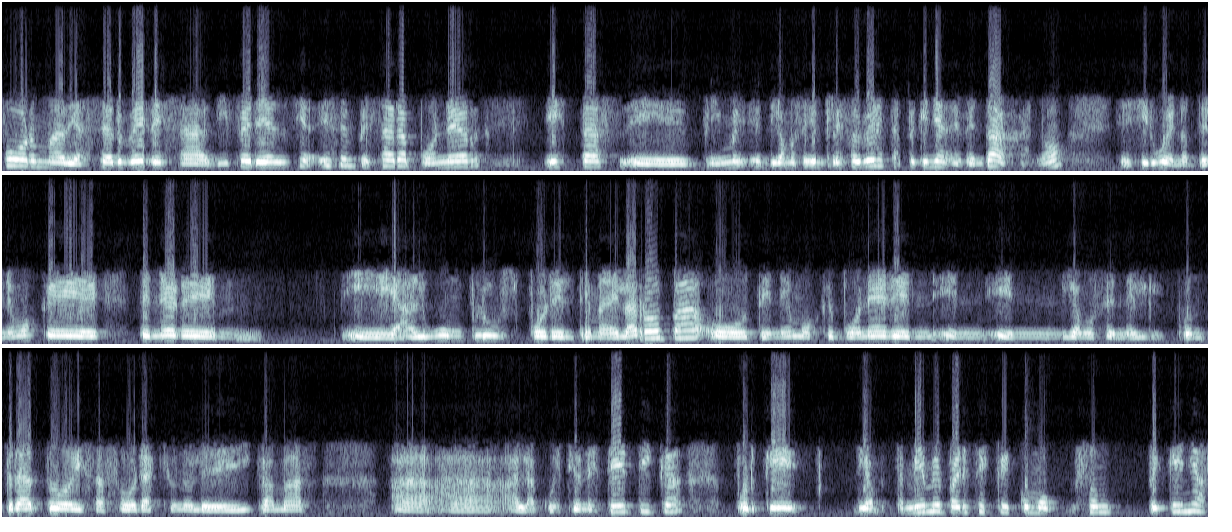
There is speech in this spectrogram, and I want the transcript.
forma de hacer ver esa diferencia es empezar a poner estas, eh, digamos, resolver estas pequeñas desventajas, ¿no? Es decir, bueno, tenemos que tener... Eh, eh, algún plus por el tema de la ropa o tenemos que poner en, en, digamos en el contrato esas horas que uno le dedica más a, a, la cuestión estética porque también me parece que como son pequeñas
